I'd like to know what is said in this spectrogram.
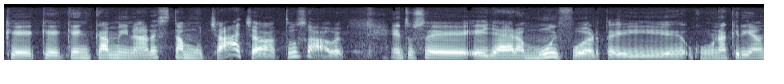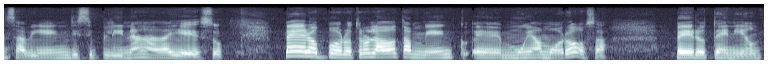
que, que- que encaminar a esta muchacha, tú sabes. Entonces ella era muy fuerte y eh, con una crianza bien disciplinada y eso, pero por otro lado también eh, muy amorosa, pero tenía un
